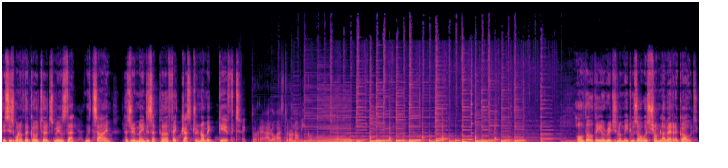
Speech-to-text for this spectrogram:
This is one of the goat herd's meals that, with time, has remained as a perfect gastronomic gift. perfecto regalo gastronómico. Although the original meat was always from La Vera goat,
